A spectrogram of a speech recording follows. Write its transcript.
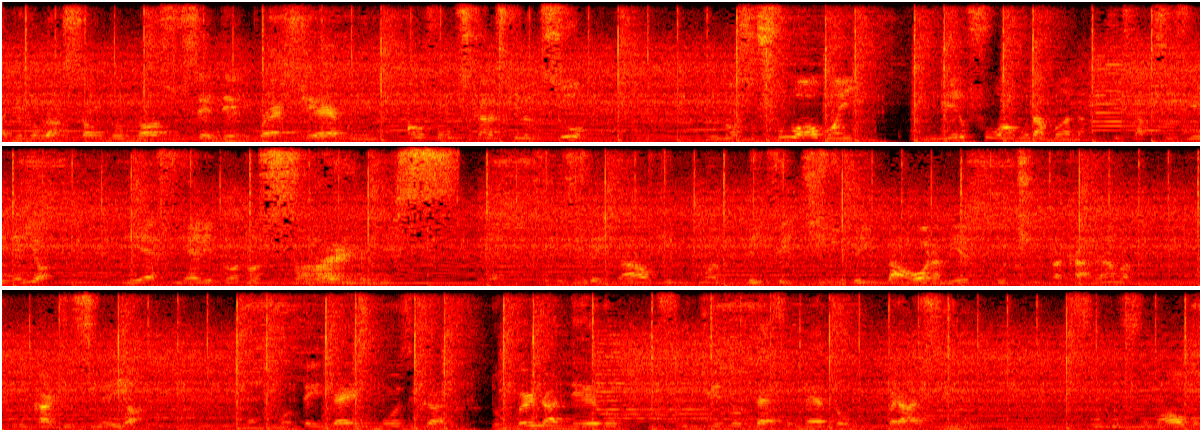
a divulgação do nosso CD Quest Epic. Paulo foi um dos caras que lançou o nosso full álbum aí, o primeiro full álbum da banda. Pra vocês verem aí, ó. DFL Produções. É, CDzinho legal, tudo mano, bem feitinho, bem da hora mesmo, curtindo pra caramba. Um cardzinho aí, ó. Contém 10 músicas do verdadeiro fudido Death Metal Brasil. Full, full álbum.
